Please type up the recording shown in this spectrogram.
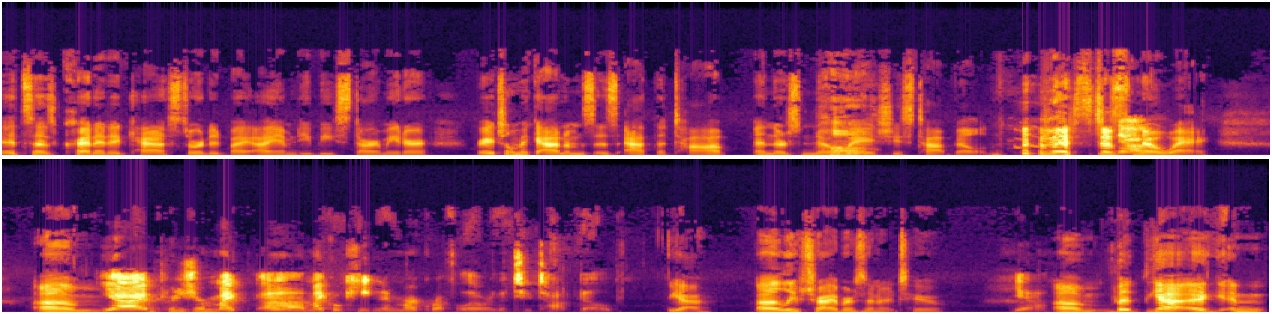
it says credited cast sorted by IMDb star meter. Rachel McAdams is at the top, and there's no Huh. way she's top billed. there's just no, No. way. Um, Yeah, I'm pretty sure Mike, uh, Michael Keaton and Mark Ruffalo are the two top billed. yeah. Uh, Liev Schreiber's in it too. Yeah. Um, but yeah, and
